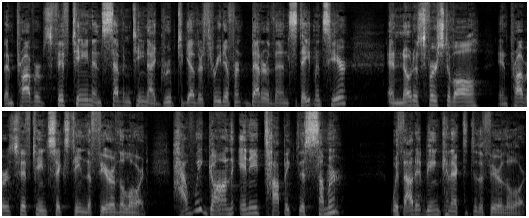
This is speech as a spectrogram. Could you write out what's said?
Then Proverbs 15 and 17, I grouped together three different better than statements here. And notice, first of all, in Proverbs 15, 16, the fear of the Lord. Have we gone any topic this summer without it being connected to the fear of the Lord?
